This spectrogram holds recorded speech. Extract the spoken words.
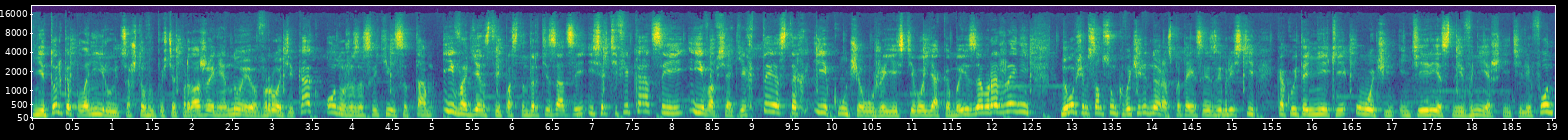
не только планируется, что выпустят продолжение, но и вроде как он уже засветился там и в агентстве по стандартизации и сертификации, и во всяких тестах, и куча уже есть его якобы изображений. Ну, в общем, Samsung в очередной раз пытается изобрести какой-то некий очень интересный внешний телефон.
